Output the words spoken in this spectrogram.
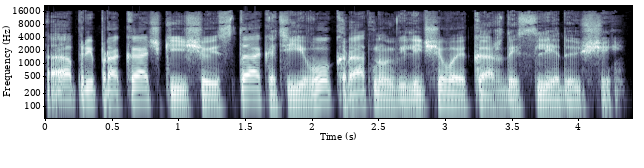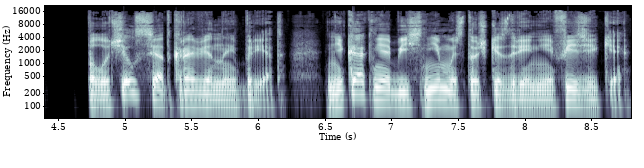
а при прокачке еще и стакать его, кратно увеличивая каждый следующий. Получился откровенный бред, никак не объяснимый с точки зрения физики.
